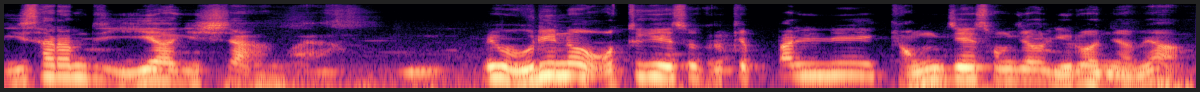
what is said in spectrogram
이 사람들이 이해하기 시작한 거야. 그리고 우리는 어떻게 해서 그렇게 빨리 경제 성장을 이루었냐면,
